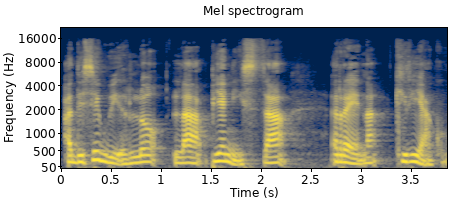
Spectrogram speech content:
Ad eseguirlo la pianista Rena Kiriakou.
